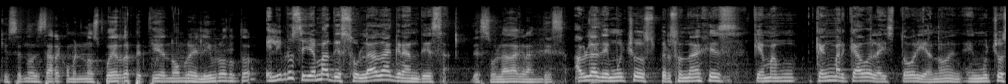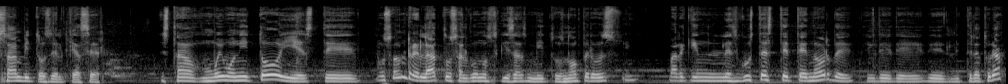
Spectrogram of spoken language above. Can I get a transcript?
que usted nos está recomendando. ¿Nos puede repetir el nombre del libro, doctor? El libro se llama Desolada Grandeza. Desolada Grandeza. Habla de muchos personajes que han, que han marcado la historia, ¿no? En, en muchos ámbitos del quehacer. Está muy bonito y este, pues son relatos, algunos quizás mitos, ¿no? Pero es para quien les gusta este tenor de, de, literatura,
